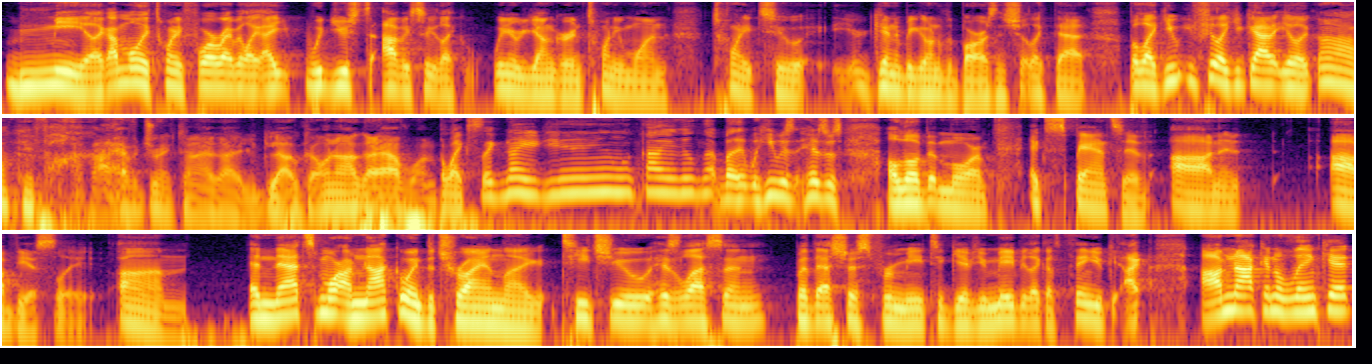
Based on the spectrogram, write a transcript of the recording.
me like i'm only 24 right but like i would used to obviously like when you're younger and 21 22 you're gonna be going to the bars and shit like that but like you, you feel like you got it you're like oh okay fuck i gotta have a drink tonight i gotta, go no i gotta have one but like it's like no you, you gotta, but he was his was a little bit more expansive on it obviously um and that's more i'm not going to try and like teach you his lesson but that's just for me to give you maybe like a thing you can, I, i'm not going to link it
